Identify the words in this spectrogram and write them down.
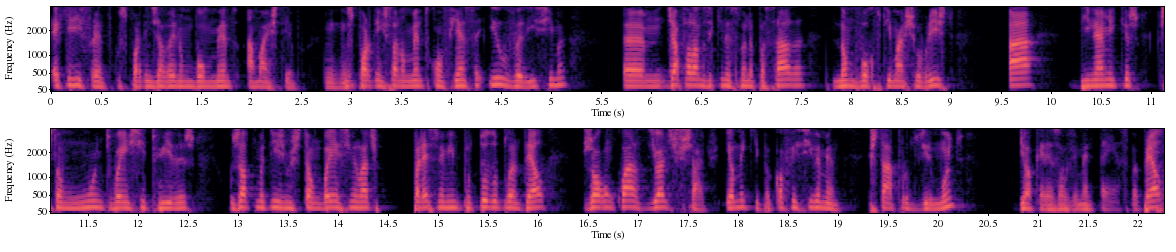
aqui é diferente, porque o Sporting já veio num bom momento há mais tempo. Uhum. O Sporting está num momento de confiança elevadíssima. Um, já falámos aqui na semana passada, não me vou repetir mais sobre isto. Há dinâmicas que estão muito bem instituídas, os automatismos estão bem assimilados, parece-me a mim, por todo o plantel, jogam quase de olhos fechados. E é uma equipa que ofensivamente está a produzir muito. Gyökeres, obviamente, tem esse papel.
